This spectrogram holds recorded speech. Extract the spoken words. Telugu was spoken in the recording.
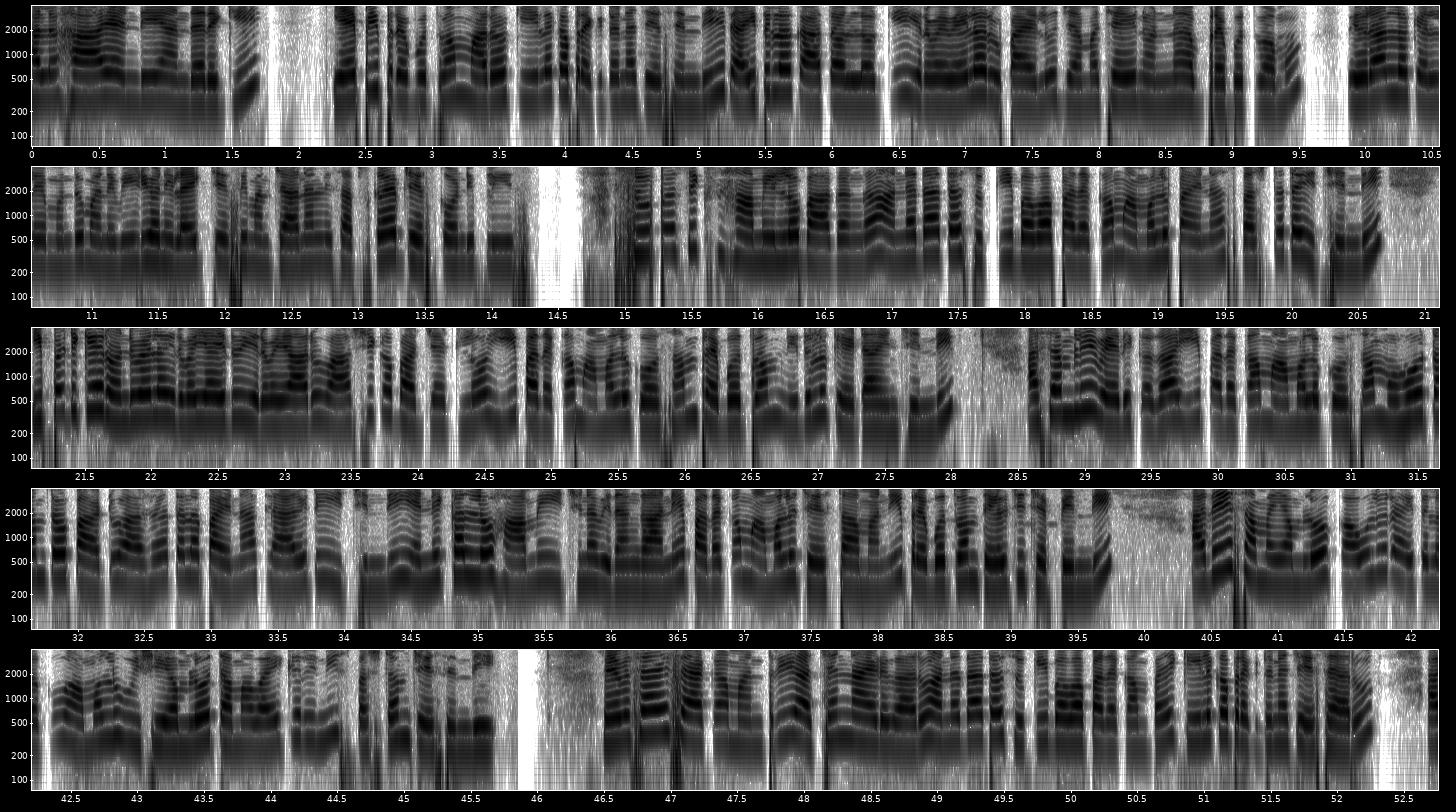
హలో హాయ్ అండి అందరికీ. ఏపీ ప్రభుత్వం మరో కీలక ప్రకటన చేసింది. రైతుల ఖాతాల్లోకి ఇరవై వేల రూపాయలు జమ చేయనున్న ప్రభుత్వము. వివరాల్లోకి వెళ్ళే ముందు మన వీడియోని లైక్ చేసి మన ఛానల్ని సబ్స్క్రైబ్ చేసుకోండి ప్లీజ్. సూపర్ సిక్స్ హామీల్లో భాగంగా అన్నదాత సుఖీభవ పథకం అమలుపైన స్పష్టత ఇచ్చింది. ఇప్పటికే రెండు వేల ఇరవై ఐదు ఇరవై ఆరు వార్షిక బడ్జెట్లో ఈ పథకం అమలు కోసం ప్రభుత్వం నిధులు కేటాయించింది. అసెంబ్లీ వేదికగా ఈ పథకం అమలు కోసం ముహూర్తంతో పాటు అర్హతలపైన క్లారిటీ ఇచ్చింది. ఎన్నికల్లో హామీ ఇచ్చిన విధంగానే పథకం అమలు చేస్తామని ప్రభుత్వం తేల్చి చెప్పింది. అదే సమయంలో కౌలు రైతులకు అమలు విషయంలో తమ వైఖరిని స్పష్టం చేసింది. వ్యవసాయ శాఖ మంత్రి అచ్చెన్నాయుడు గారు అన్నదాత సుఖీభవ పథకంపై కీలక ప్రకటన చేశారు.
